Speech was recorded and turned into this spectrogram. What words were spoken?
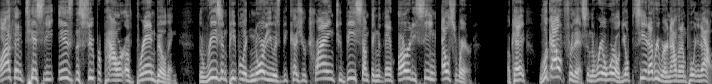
Authenticity is the superpower of brand building. The reason people ignore you is because you're trying to be something that they've already seen elsewhere. Okay? Look out for this in the real world. You'll see it everywhere now that I'm pointing it out.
